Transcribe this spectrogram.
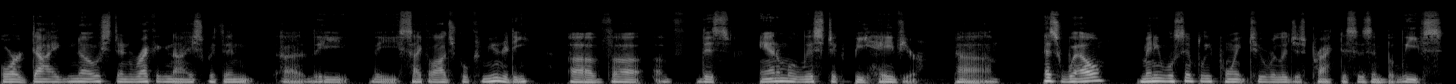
or diagnosed and recognized within uh, the the psychological community of uh, of this animalistic behavior. Uh, as well, many will simply point to religious practices and beliefs,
